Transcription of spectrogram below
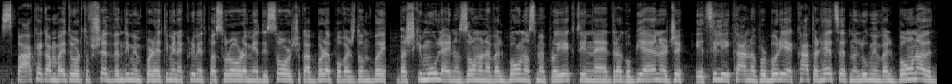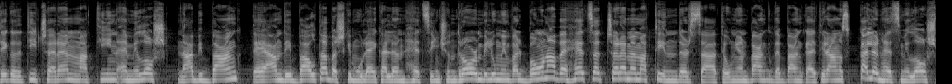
Spak e ka mbajtur të fshehtë vendimin për hetimin e krimit pasuror e mjedisor që ka bërë e po vazhdon të bëjë Bashkim Ulaj në zonën e Valbonës me projektin e Dragobia Energy. i cili ka në përbërje katër hecet në lumin Valbona dhe degët e tij Çerem, Matinë e Millosh. Në ABI Bank, te Andi Ballta, Bashkim Ulaj ka lënë hecin qendror mbi lumin Valbona dhe hecet Çerem e Matinë, ndërsa te Union Bank dhe Banka e Tiranës ka lënë hec Millosh.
